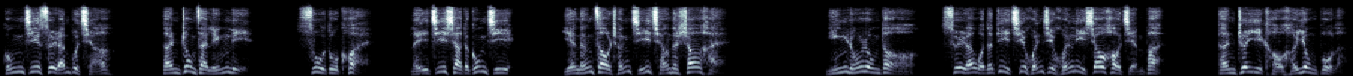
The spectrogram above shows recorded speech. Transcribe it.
攻击虽然不强，但重在灵力，速度快，累积下的攻击。也能造成极强的伤害。宁荣荣道：“虽然我的第七魂技魂力消耗减半，但这一考核用不了。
